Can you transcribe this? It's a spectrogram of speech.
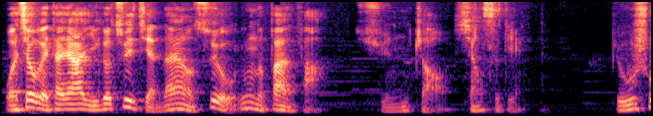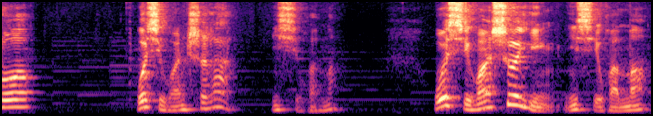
我教给大家一个最简单又最有用的办法：寻找相似点。比如说，我喜欢吃辣。你喜欢吗？我喜欢摄影，你喜欢吗？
